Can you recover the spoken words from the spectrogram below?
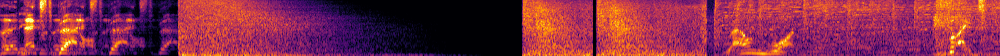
Ready for the next battle. Round one. Fight!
